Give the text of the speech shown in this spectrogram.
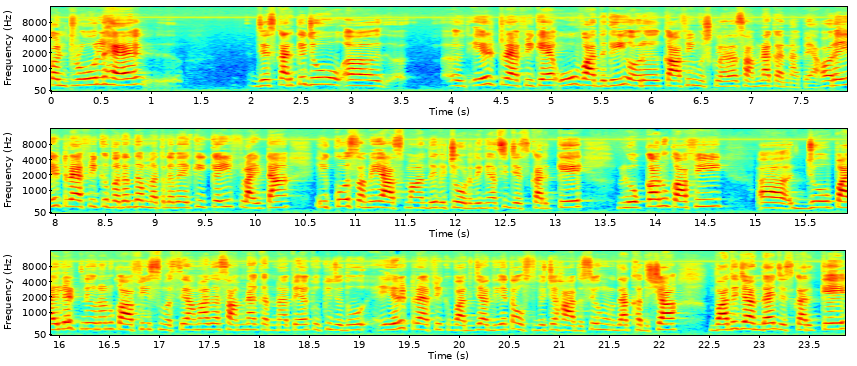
ਕੰਟਰੋਲ ਹੈ, ਜਿਸ ਕਰਕੇ ਜੋ ਏਅਰ ਟ੍ਰੈਫਿਕ ਹੈ ਉਹ ਵੱਧ ਗਈ ਔਰ ਕਾਫੀ ਮੁਸ਼ਕਲਾਂ ਦਾ ਸਾਹਮਣਾ ਕਰਨਾ ਪਿਆ। ਔਰ ਏਅਰ ਟ੍ਰੈਫਿਕ ਵਧਣ ਦਾ ਮਤਲਬ ਹੈ ਕਿ ਕਈ ਫਲਾਈਟਾਂ ਇੱਕੋ ਸਮੇਂ ਆਸਮਾਨ ਦੇ ਵਿੱਚ ਉੱਡ ਰਹੀਆਂ ਸੀ, ਜਿਸ ਕਰਕੇ ਲੋਕਾਂ ਨੂੰ ਕਾਫੀ ਜੋ ਪਾਇਲਟ ਨੇ ਉਹਨਾਂ ਨੂੰ ਕਾਫੀ ਸਮੱਸਿਆਵਾਂ ਦਾ ਸਾਹਮਣਾ ਕਰਨਾ ਪਿਆ ਕਿਉਂਕਿ ਜਦੋਂ 에ਅਰ ਟ੍ਰੈਫਿਕ ਵੱਧ ਜਾਂਦੀ ਹੈ ਤਾਂ ਉਸ ਵਿੱਚ ਹਾਦਸੇ ਹੋਣ ਦਾ ਖਦਸ਼ਾ ਵੱਧ ਜਾਂਦਾ ਹੈ ਜਿਸ ਕਰਕੇ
